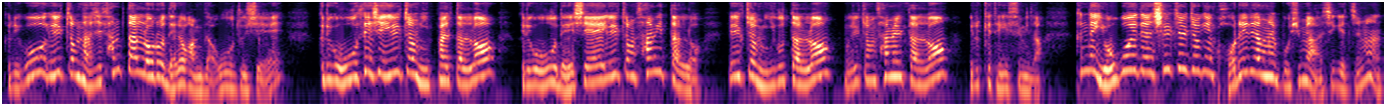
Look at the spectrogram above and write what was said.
그리고 1.3달러로 내려갑니다 오후 2시에 그리고 오후 3시에 1.28달러 그리고 오후 4시에 1.32달러 1.29달러 1.31달러 이렇게 돼 있습니다 근데 요거에 대한 실질적인 거래량을 보시면 아시겠지만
